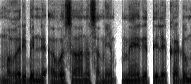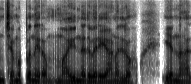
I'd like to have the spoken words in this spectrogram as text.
മഗരിബിന്റെ അവസാന സമയം മേഘത്തിലെ കടും ചുമപ്പ് നിറം മായുന്നതുവരെയാണല്ലോ എന്നാൽ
